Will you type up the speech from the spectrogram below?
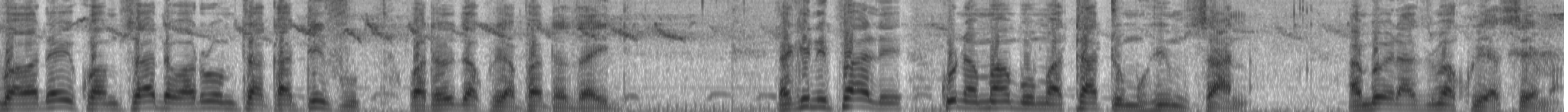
baadaye kwa msaada wa Roho Mtakatifu wataweza kuyapata zaidi. Lakini pale kuna mambo matatu muhimu sana ambayo lazima kuyasema.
